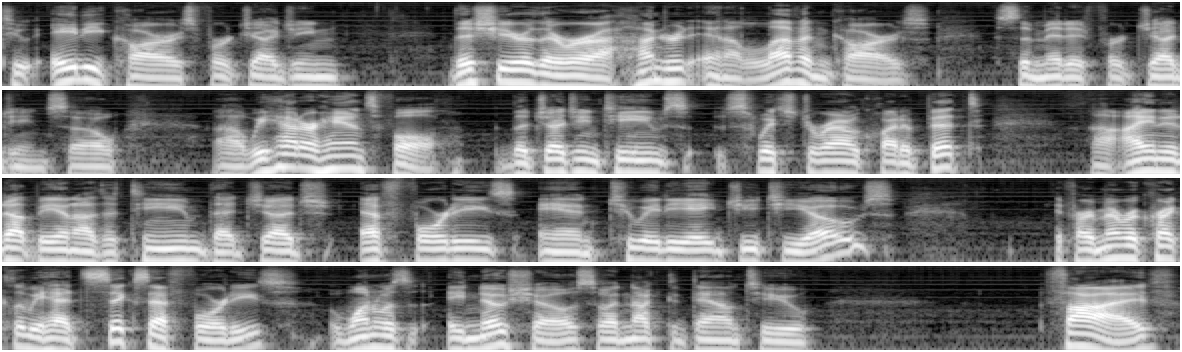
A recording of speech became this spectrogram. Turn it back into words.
to 80 cars for judging. This year, there were 111 cars submitted for judging. So uh, we had our hands full. The judging teams switched around quite a bit. Uh, I ended up being on the team that judged F40s and 288 GTOs if I remember correctly, we had six F40s. One was a no show, so I knocked it down to five.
